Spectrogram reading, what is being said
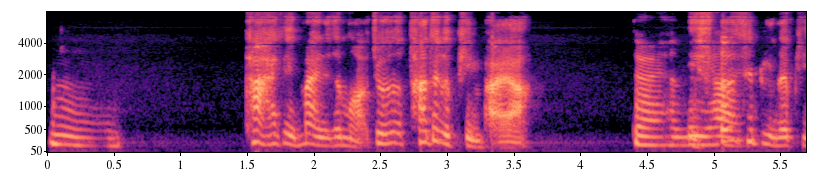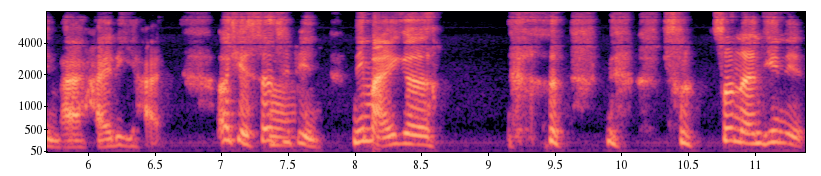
嗯，它还可以卖的这么好，就是它这个品牌啊，对，很厉害，比奢侈品的品牌还厉害，而且奢侈品你买一个，说说难听点，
